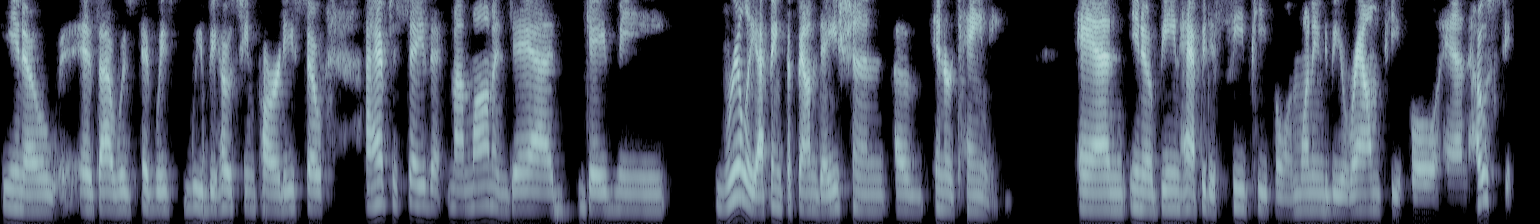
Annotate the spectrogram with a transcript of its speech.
you know, as I was, as we, we'd be hosting parties. So I have to say that my mom and dad gave me really, I think the foundation of entertaining and, you know, being happy to see people and wanting to be around people and hosting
